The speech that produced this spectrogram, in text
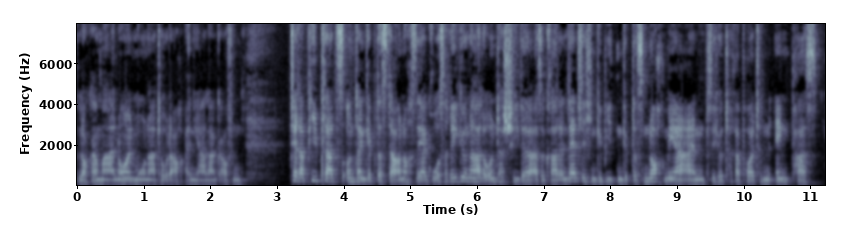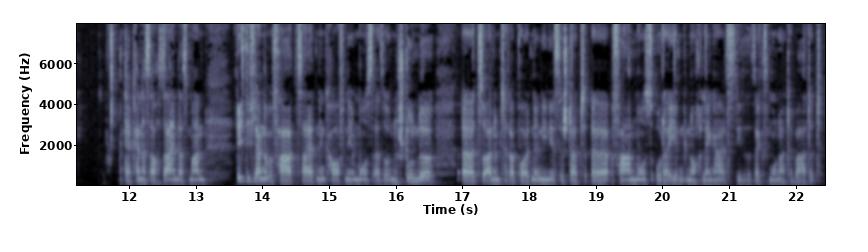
locker mal neun Monate oder auch ein Jahr lang auf ein Therapieplatz und dann gibt es da auch noch sehr große regionale Unterschiede. Also gerade in ländlichen Gebieten gibt es noch mehr einen Psychotherapeuten-Engpass. Da kann es auch sein, dass man richtig lange Befahrtzeiten in Kauf nehmen muss, also eine Stunde äh, zu einem Therapeuten in die nächste Stadt äh, fahren muss oder eben noch länger als diese sechs Monate wartet.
